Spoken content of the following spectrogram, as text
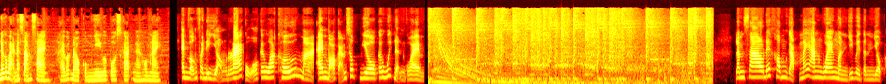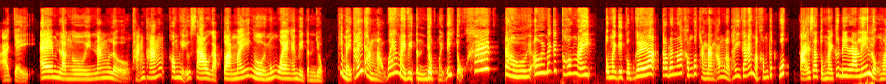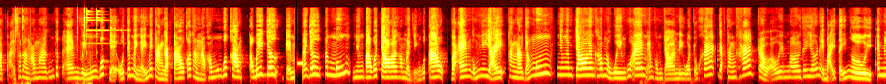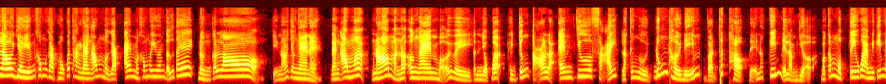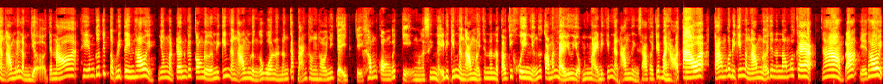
Nếu các bạn đã sẵn sàng, hãy bắt đầu cùng Nhi với postcard ngày hôm nay. em vẫn phải đi dọn rác của cái quá khứ mà em bỏ cảm xúc vô cái quyết định của em. Làm sao để không gặp mấy anh quen mình chỉ vì tình dục? À chị em là người năng lượng thẳng thắn không hiểu sao gặp toàn mấy người muốn quen em vì tình dục. Thì mày thấy thằng nào quen mày vì tình dục mày đi chỗ khác? Trời ơi mấy cái con này! Tụi mày kỳ cục ghê á. Tao đã nói không có thằng đàn ông nào thấy gái mà không thích quất tại sao tụi mày cứ đi ra lý luận là tại sao đàn ông ai cũng thích em vì muốn quất vậy? Ủa chứ mày nghĩ mấy thằng gặp tao có thằng nào không muốn quất không? Tao biết chứ, kệ m- nó chứ, nó muốn, nhưng tao có cho hay không là chuyện của tao. Và em cũng như vậy, thằng nào chẳng muốn, nhưng em cho em không là quyền của em. Em không cho em đi qua chỗ khác, gặp thằng khác. Trời ơi, em ơi, thế giới này 7 tỷ người. Em lo gì? Em không gặp một cái thằng đàn ông mà gặp em mà không yêu em tử tế. Đừng có lo. Chị nói cho nghe nè đàn ông á nó mà nó ưng em bởi vì tình dục á thì chứng tỏ là em chưa phải là cái người đúng thời điểm và thích hợp để nó kiếm để làm vợ. Và cái mục tiêu của em đi kiếm đàn ông để làm vợ cho nó á, thì em cứ tiếp tục đi tìm thôi. Nhưng mà trên cái con đường em đi kiếm đàn ông đừng có quên là nâng cấp bản thân thôi như chị. Chị không còn cái chuyện mà suy nghĩ đi kiếm đàn ông nữa cho nên là tao chỉ khuyên những cái con bánh bèo vô dụng như mày đi kiếm đàn ông thì sao thôi chứ mày hỏi tao á tao không có đi kiếm đàn ông nữa cho nên tao không có khe không? Đó vậy thôi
